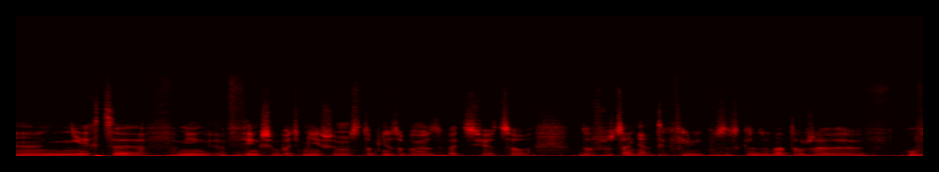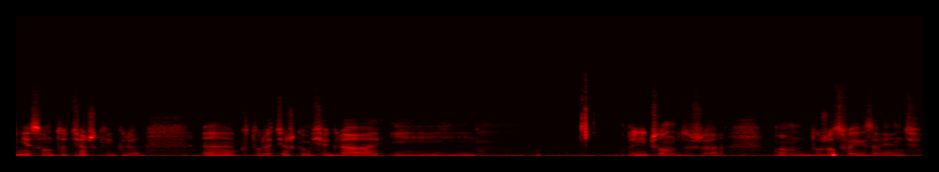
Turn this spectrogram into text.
E, Nie chcę w, w większym bądź mniejszym stopniu zobowiązywać się co do wrzucania tych filmików, ze względu na to, że głównie są to ciężkie gry, które ciężko mi się gra i licząc, że mam dużo swoich zajęć,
